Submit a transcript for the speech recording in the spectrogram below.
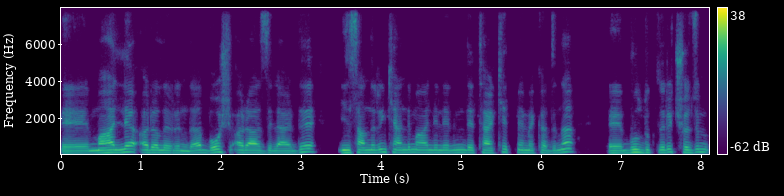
e, mahalle aralarında boş arazilerde insanların kendi mahallelerini de terk etmemek adına e, buldukları çözüm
